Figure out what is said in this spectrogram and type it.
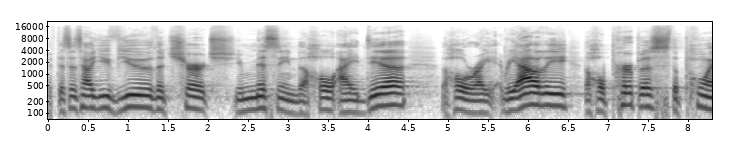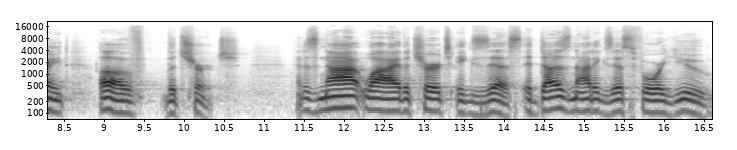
if this is how you view the church, you're missing the whole idea, the whole reality, the whole purpose, the point of the church. That is not why the church exists. It does not exist for you.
